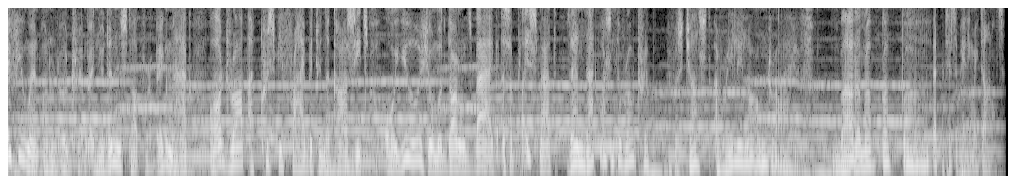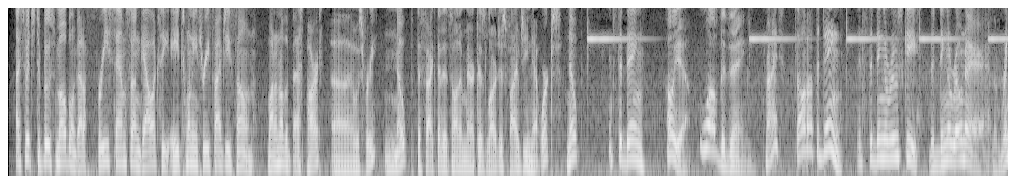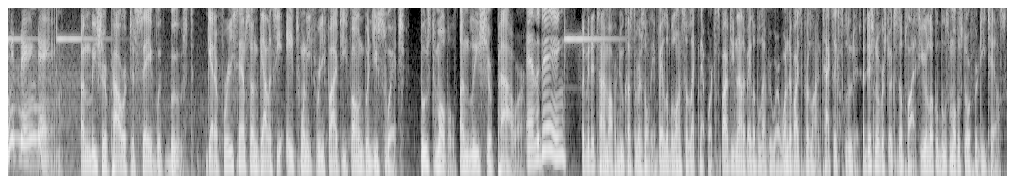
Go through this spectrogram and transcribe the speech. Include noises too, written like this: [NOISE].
If you went on a road trip and you didn't stop for a Big Mac or drop a crispy fry between the car seats or use your McDonald's bag as a placemat, then that wasn't a road trip. It was just a really long drive. Ba-da-ba-ba-ba. At participating McDonald's. I switched to Boost Mobile and got a free Samsung Galaxy A23 5G phone. Want to know the best part? Uh, it was free? Nope. The fact that it's on America's largest 5G networks? Nope. It's the ding. Oh, yeah. Love the ding. Right? It's all about the ding. It's the dingarooski, the dingaroner, the ring a ding ding. Unleash your power to save with Boost. Get a free Samsung Galaxy A23 5G phone when you switch. Boost Mobile. Unleash your power. And the ding. Limited time offer. New customers only. Available on select networks. 5G not available everywhere. One device per line. Tax excluded. Additional restrictions apply. See your local Boost Mobile store for details.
